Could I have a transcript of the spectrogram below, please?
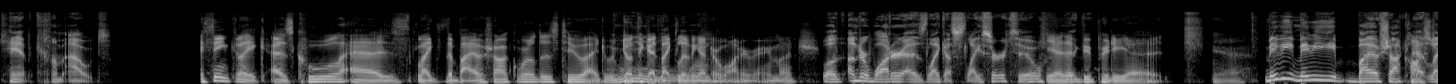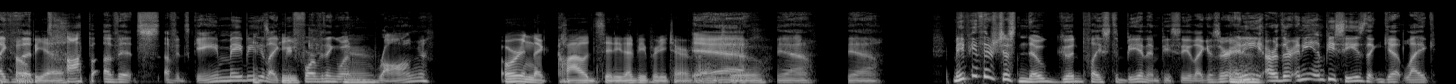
can't come out. I think like as cool as like the Bioshock world is too. I do- don't think I'd like living underwater very much. Well, underwater as like a splicer too. Yeah, that'd Like, be pretty. Uh, yeah, maybe maybe Bioshock at like the top of its of its game. Maybe Its like peak, before everything went yeah. wrong. or in the Cloud City, that'd be pretty terrifying Yeah, too. yeah, yeah. Maybe there's just no good place to be an NPC. Like, is there any? Are there any NPCs that get like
